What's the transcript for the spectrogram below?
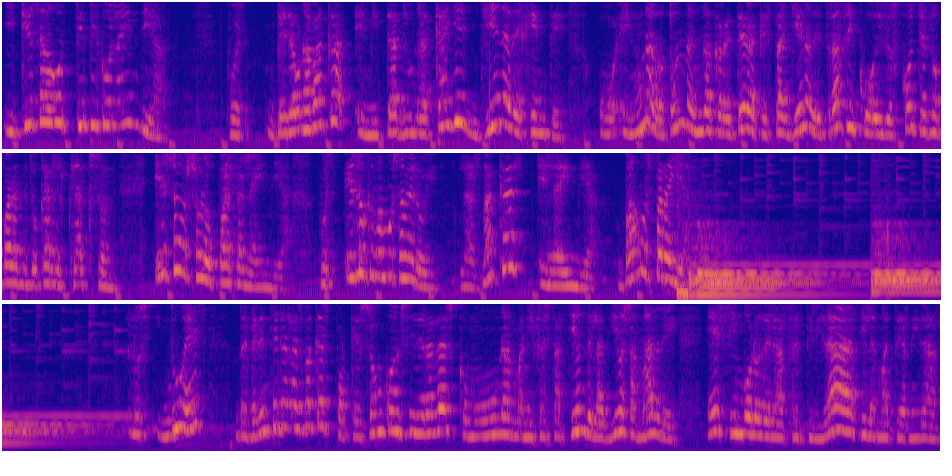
¿Y qué es algo típico en la India? Pues ver a una vaca en mitad de una calle llena de gente, o en una rotonda, en una carretera que está llena de tráfico y los coches no paran de tocar el claxon. Eso solo pasa en la India. Pues es lo que vamos a ver hoy, las vacas en la India. ¡Vamos para allá! Los hindúes reverencian a las vacas porque son consideradas como una manifestación de la diosa madre, es símbolo de la fertilidad y la maternidad.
